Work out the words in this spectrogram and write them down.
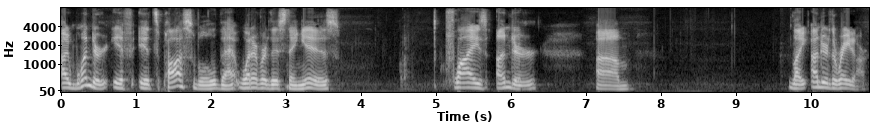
I wonder if it's possible that whatever this thing is flies under, um, like under the radar,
